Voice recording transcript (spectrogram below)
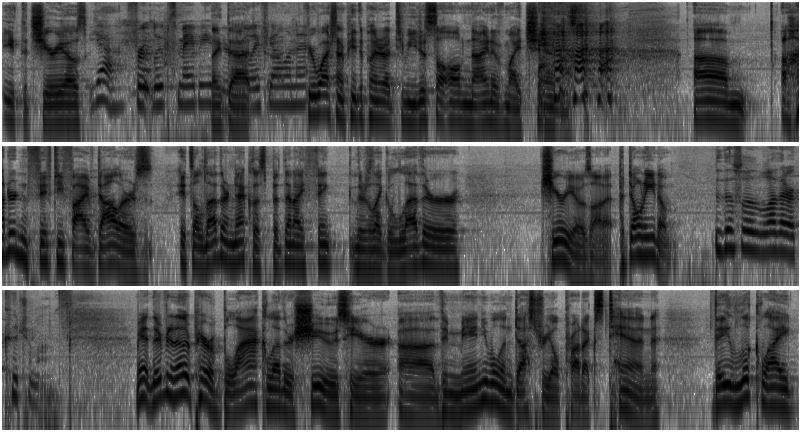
eat the Cheerios Yeah, Fruit Loops maybe. like if you're that. Really feeling it. If you're watching on PizzaPlanet.tv, you just saw all nine of my chins. um, $155. It's a leather necklace, but then I think there's like leather Cheerios on it. But don't eat them. this was leather accoutrements. Man, there's another pair of black leather shoes here. Uh, the Manual Industrial Products 10. They look like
